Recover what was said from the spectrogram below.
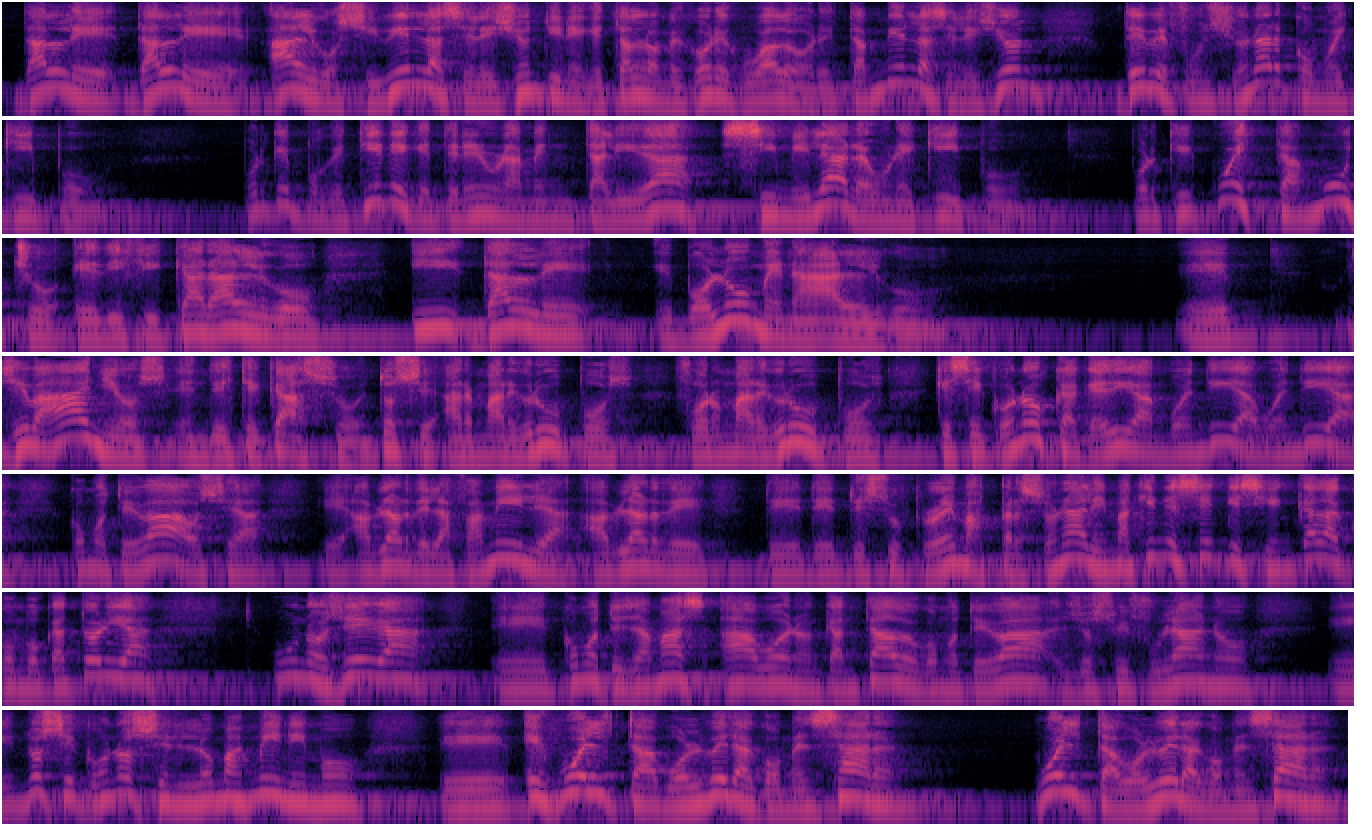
darle, darle algo, si bien la selección tiene que estar los mejores jugadores, también la selección debe funcionar como equipo. ¿Por qué? Porque tiene que tener una mentalidad similar a un equipo, porque cuesta mucho edificar algo y darle eh, volumen a algo. Eh, lleva años en este caso. Entonces, armar grupos, formar grupos, que se conozca, que digan buen día, buen día, ¿cómo te va? O sea, eh, hablar de la familia, hablar de, sus problemas personales. Imagínense que si en cada convocatoria uno llega, eh, ¿cómo te llamas? Ah, bueno, encantado, ¿cómo te va? Yo soy fulano. eh, no se conocen en lo más mínimo, es vuelta a volver a comenzar, vuelta a volver a comenzar.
